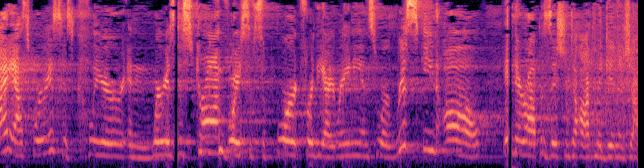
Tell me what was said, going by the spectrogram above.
I ask, where is his clear and where is his strong voice of support for the Iranians who are risking all in their opposition to Ahmadinejad?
